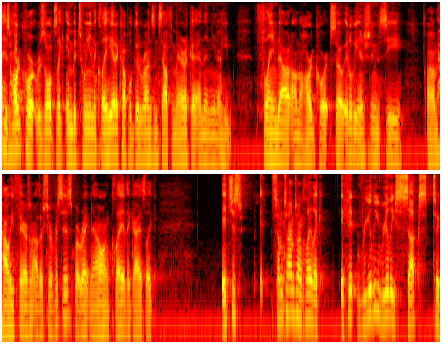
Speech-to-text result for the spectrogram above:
his hard court results like in between the clay. He had a couple good runs in South America, and then you know he flamed out on the hard court. So it'll be interesting to see um, how he fares on other surfaces. But right now on clay, the guy's like, it's just it, sometimes on clay, like if it really really sucks to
